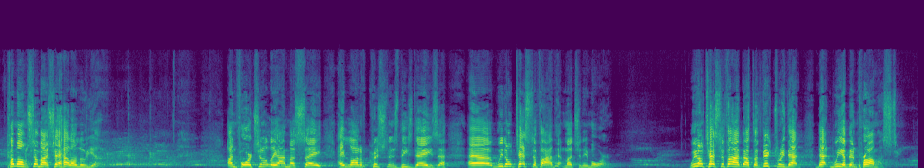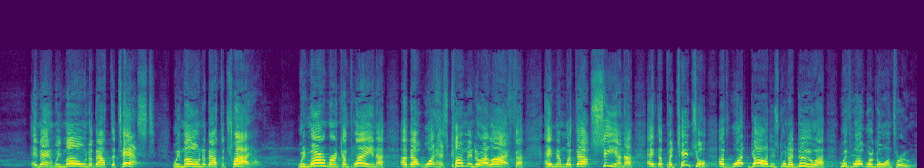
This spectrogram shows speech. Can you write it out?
Come on, somebody say hallelujah. Unfortunately, I must say, a lot of Christians these days, uh, uh, we don't testify that much anymore. We don't testify about the victory that, that we have been promised. Amen. We moan about the test, we moan about the trial. We murmur and complain uh, about what has come into our life. Uh, amen. Without seeing uh, the potential of what God is going to do uh, with what we're going through.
